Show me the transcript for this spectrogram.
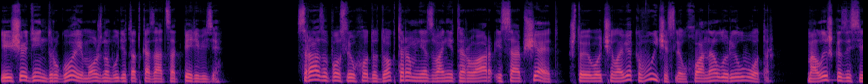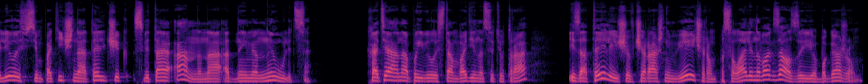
И еще день-другой, и можно будет отказаться от перевязи. Сразу после ухода доктора мне звонит Эруар и сообщает, что его человек вычислил Хуанеллу Рилвотер. Малышка заселилась в симпатичный отельчик «Святая Анна» на одноименной улице. Хотя она появилась там в 11 утра, из отеля еще вчерашним вечером посылали на вокзал за ее багажом.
